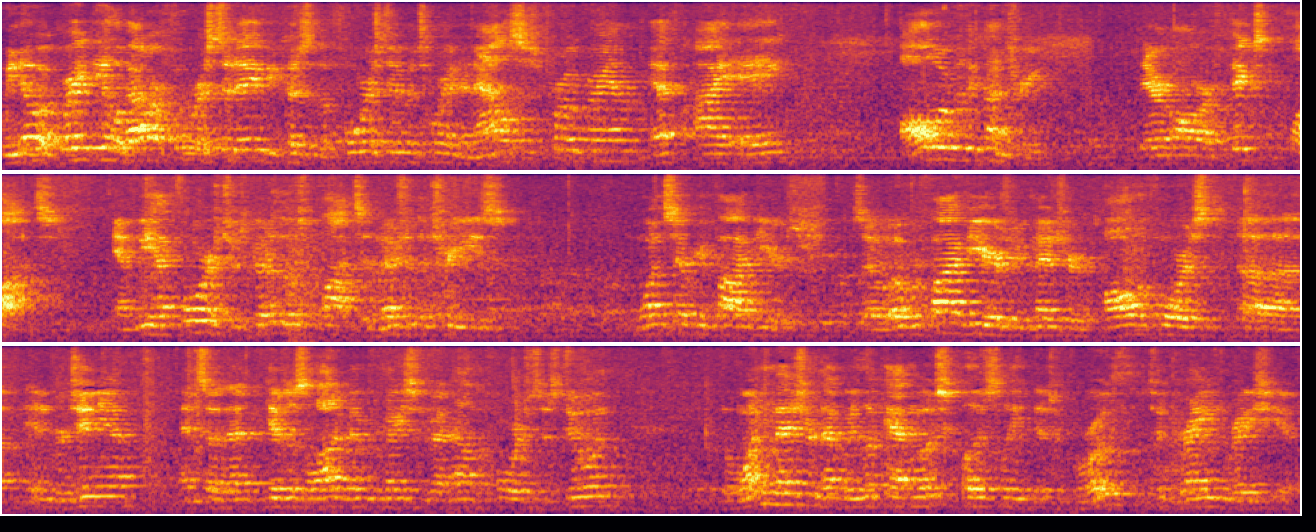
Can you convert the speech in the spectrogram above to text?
We know a great deal about our forest today because of the Forest Inventory and Analysis Program, FIA. All over the country, there are fixed plots, and we have foresters go to those plots and measure the trees once every five years. So over five years, we've measured all the forest uh, in Virginia, and so that gives us a lot of information about how the forest is doing. The one measure that we look at most closely is growth to drain ratio.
